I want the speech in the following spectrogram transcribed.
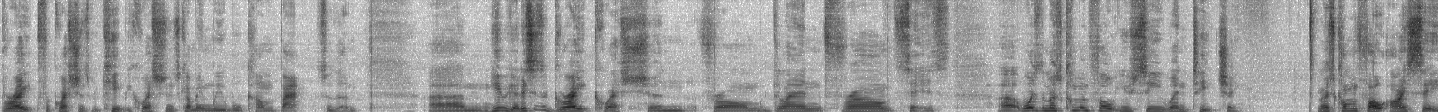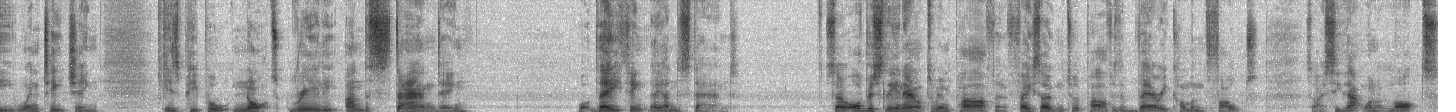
break for questions, but keep your questions coming. We will come back to them. Um, here we go. This is a great question from Glenn Francis. Uh, what is the most common fault you see when teaching? The most common fault I see when teaching is people not really understanding what they think they understand. So obviously an out to in path and a face open to a path is a very common fault. So I see that one a lot.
